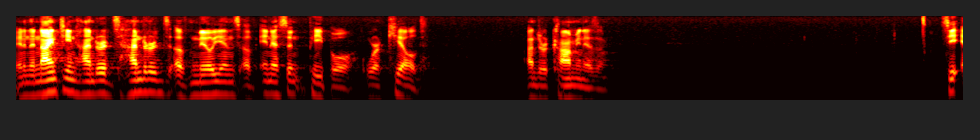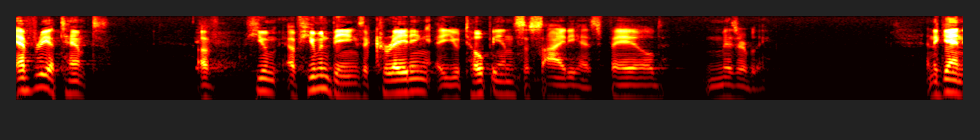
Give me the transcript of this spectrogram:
And in the 1900s, hundreds of millions of innocent people were killed under communism. See, every attempt of, hum- of human beings at creating a utopian society has failed miserably. And again,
